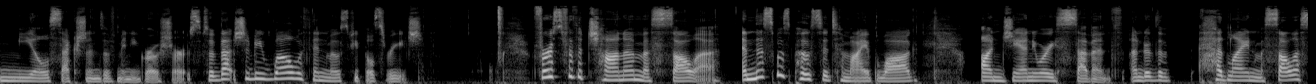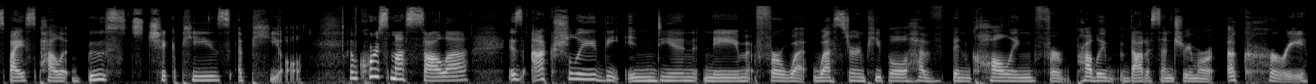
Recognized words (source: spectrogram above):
meal sections of many grocers. So that should be well within most people's reach. First, for the chana masala, and this was posted to my blog on January 7th under the headline Masala Spice Palette Boosts Chickpeas Appeal. Of course, masala is actually the Indian name for what Western people have been calling for probably about a century more a curry.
